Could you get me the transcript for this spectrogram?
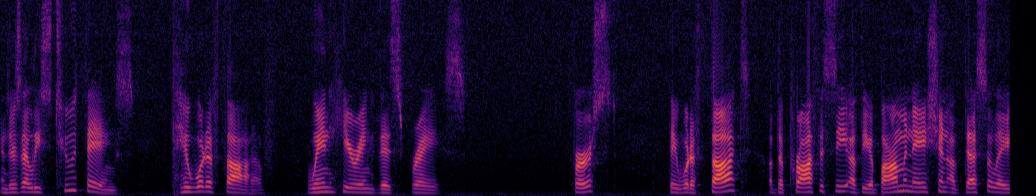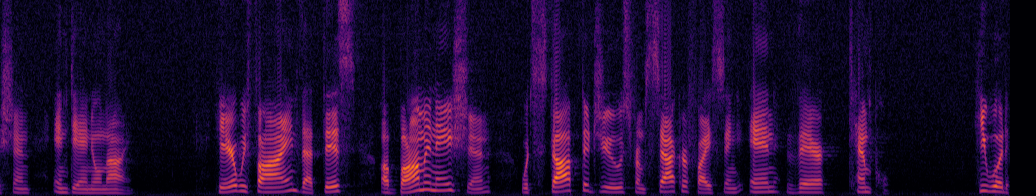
And there's at least two things they would have thought of when hearing this phrase. First, they would have thought of the prophecy of the abomination of desolation in Daniel 9. Here we find that this abomination would stop the Jews from sacrificing in their temple. He would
